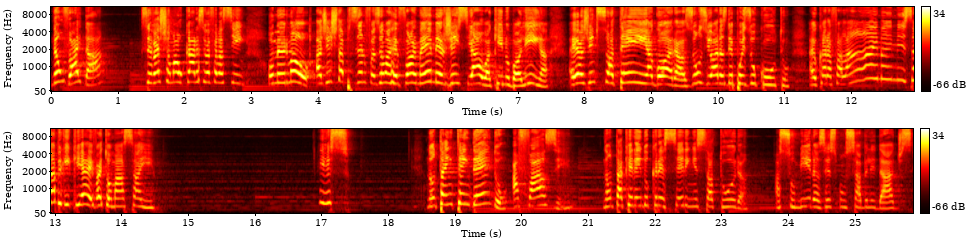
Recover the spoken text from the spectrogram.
Não vai dar. Você vai chamar o cara, você vai falar assim: Ô meu irmão, a gente está precisando fazer uma reforma emergencial aqui no Bolinha. Aí a gente só tem agora, às 11 horas depois do culto. Aí o cara fala: Ai, mas sabe o que, que é? E vai tomar açaí. Isso. Não está entendendo a fase. Não está querendo crescer em estatura. Assumir as responsabilidades.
